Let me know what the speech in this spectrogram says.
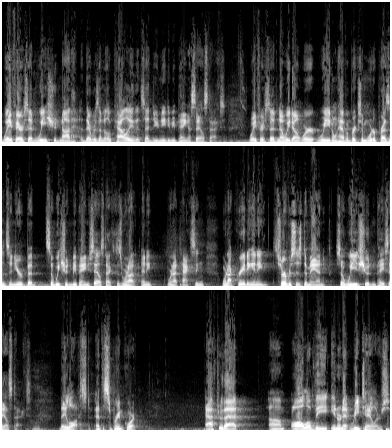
Wayfair said we should not. Ha- there was a locality that said you need to be paying a sales tax. Wayfair said no, we don't. We're we don't have a bricks and mortar presence in your, but so we shouldn't be paying you sales tax because we're not any. We're not taxing. We're not creating any services demand, so we shouldn't pay sales tax. They lost at the Supreme Court. After that, um, all of the internet retailers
